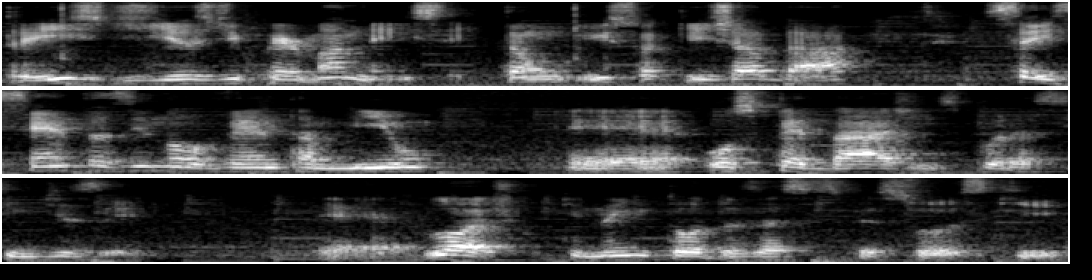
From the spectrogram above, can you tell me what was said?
três dias de permanência. Então isso aqui já dá 690 mil é, hospedagens, por assim dizer. É, lógico que nem todas essas pessoas que,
